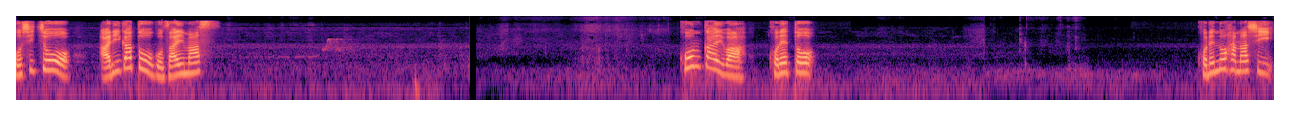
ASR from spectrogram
ご視聴ありがとうございます。今回はこれとこれの話。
